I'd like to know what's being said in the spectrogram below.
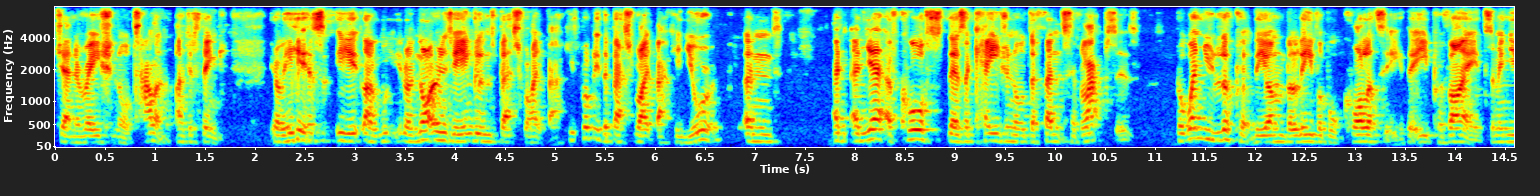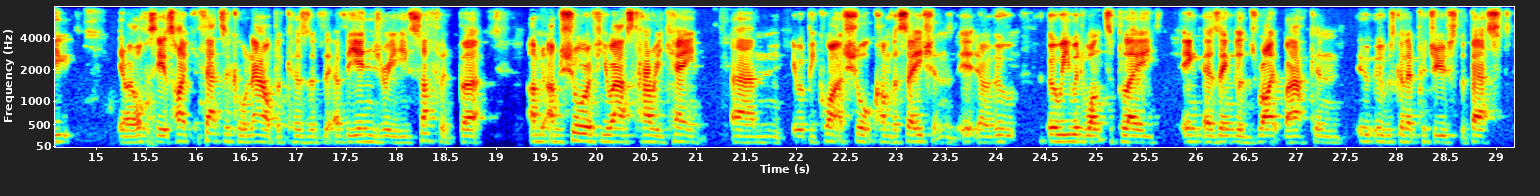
generational talent. I just think you know he is he like you know not only is he England's best right back, he's probably the best right back in Europe, and and and yet of course there's occasional defensive lapses. But when you look at the unbelievable quality that he provides, I mean, you you know obviously it's hypothetical now because of the, of the injury he suffered, but I'm, I'm sure if you asked Harry Kane um, it would be quite a short conversation. You know, who who he would want to play in, as England's right back, and who, who was going to produce the best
